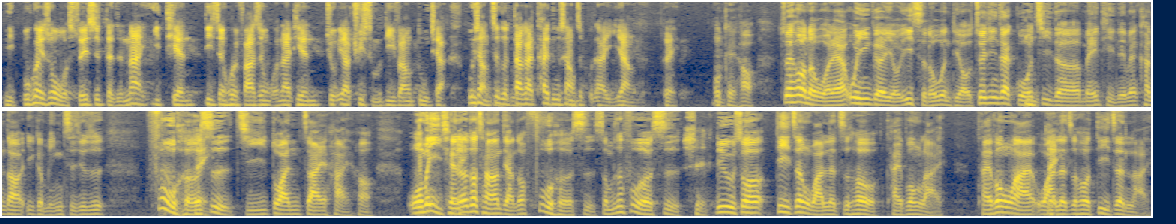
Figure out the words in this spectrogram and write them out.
你不会说，我随时等着那一天地震会发生，我那天就要去什么地方度假。我想这个大概态度上是不太一样的。对，OK，好。最后呢，我来问一个有意思的问题哦。最近在国际的媒体里面看到一个名词，就是复合式极端灾害。哈，我们以前呢都常常讲说复合式，什么是复合式？是，例如说地震完了之后台风来，台风完完了之后地震来。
